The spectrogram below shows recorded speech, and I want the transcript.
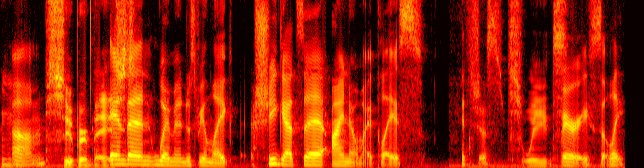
hmm. um, Super based. and then women just being like, "She gets it. I know my place." It's just sweet. very silly.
